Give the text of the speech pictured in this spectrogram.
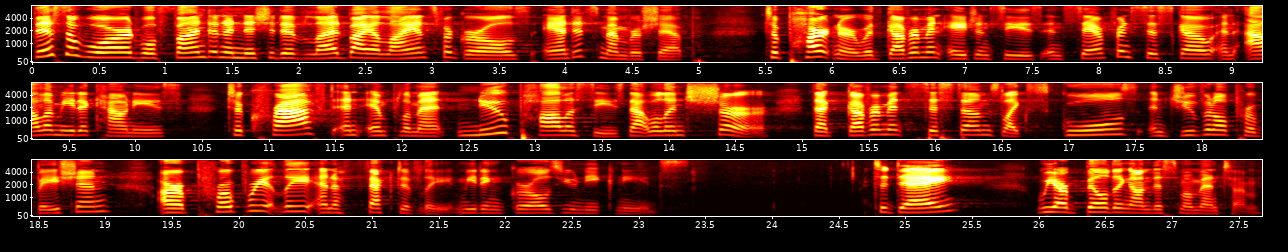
This award will fund an initiative led by Alliance for Girls and its membership to partner with government agencies in San Francisco and Alameda counties to craft and implement new policies that will ensure that government systems like schools and juvenile probation are appropriately and effectively meeting girls' unique needs. Today, we are building on this momentum.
